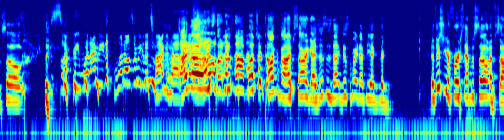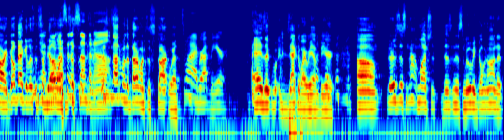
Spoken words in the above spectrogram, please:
so sorry what i mean what else are we gonna talk about I don't know, There's, not, there's not much to talk about. I'm sorry, guys. This is like this might not be a, the. If this is your first episode, I'm sorry. Go back and listen to Yeah, of the other listen ones. to something else. This is not one of the better ones to start with. that's why i brought beer That is exactly why we have beer. Um, there's just not much in this, movie going on.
